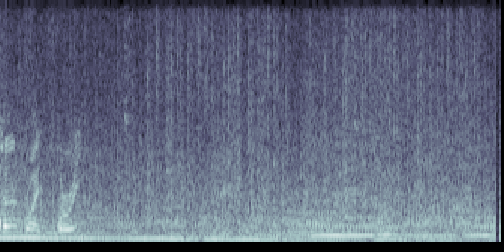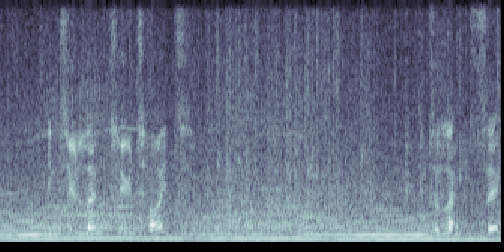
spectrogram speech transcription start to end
turn right three. Into left two tight. Into left six.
